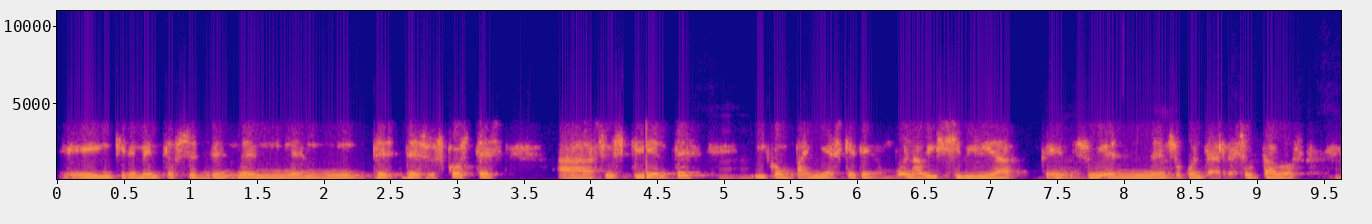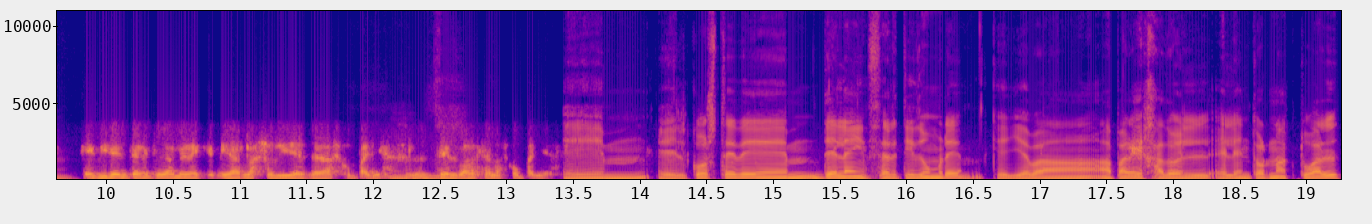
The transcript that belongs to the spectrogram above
eh, incrementos de sus costes a sus clientes y compañías que tengan buena visibilidad en su, en, su cuenta de resultados. Evidentemente también hay que mirar la solidez de las compañías, del balance de las compañías. Em, el coste de, de, la incertidumbre que lleva aparejado el, el entorno actual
